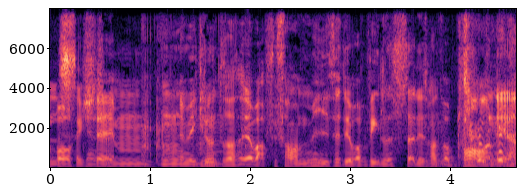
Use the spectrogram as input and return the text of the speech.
vilse bort kanske. sig. Mm. Mm, vi gick runt och sa, jag bara, fy fan vad mysigt det är att vara vilse. Det är som att vara barn igen.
